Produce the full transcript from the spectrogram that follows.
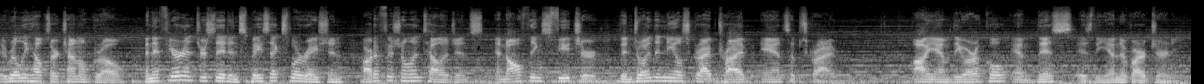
It really helps our channel grow. And if you're interested in space exploration, artificial intelligence, and all things future, then join the Neoscribe tribe and subscribe. I am the Oracle, and this is the end of our journey.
